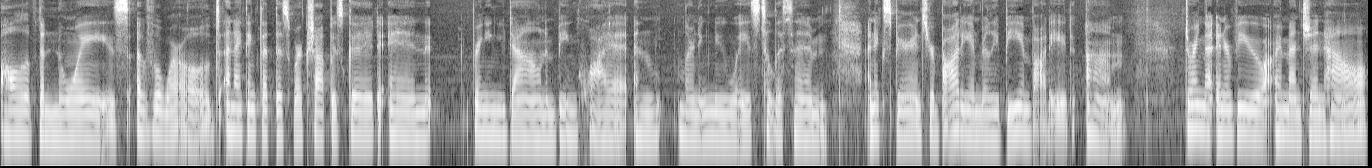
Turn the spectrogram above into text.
all of the noise of the world. And I think that this workshop is good in bringing you down and being quiet and learning new ways to listen and experience your body and really be embodied. Um, during that interview, I mentioned how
